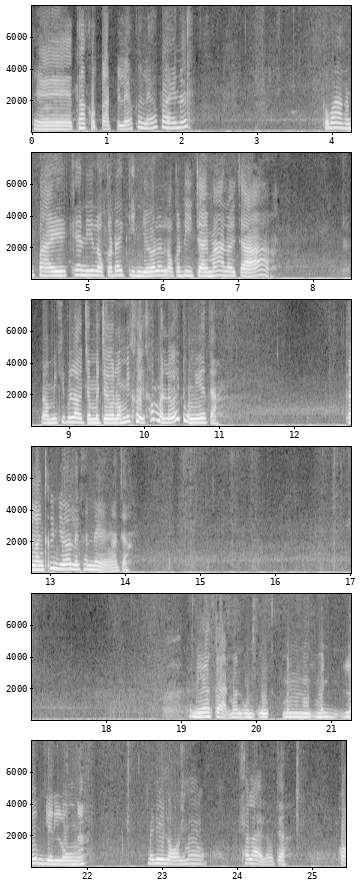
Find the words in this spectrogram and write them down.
แต่ถ้าเขาตัดไปแล้วก็แล้วไปนะ ก็ว่ากันไป แค่นี้เราก็ได้กินเยอะแล้ว เราก็ดีใจมากเลยจ้า เราไม่คิดว่าเราจะมาเจอเราไม่เคยเข้ามาเลยตรงนี้จ้ะ กำลังขึ้นเยอะเลยแขนงอะจ้ะตอนนี้อากาศมันอุ่นๆมันมันเริ่มเย็นลงนะ ไม่ได้ร้อนมาก เท่าไหร่แล้วจ้ะ พอ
